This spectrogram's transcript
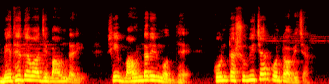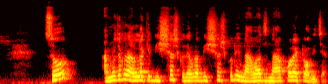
বেঁধে দেওয়া যে বাউন্ডারি সেই বাউন্ডারির মধ্যে কোনটা সুবিচার, কোনটা অবিচার। সো আমরা যখন আল্লাহকে বিশ্বাস করি, আমরা বিশ্বাস করি নামাজ না পড়া একটা অবিচার,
